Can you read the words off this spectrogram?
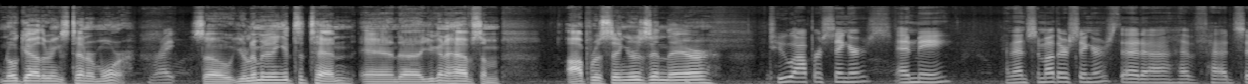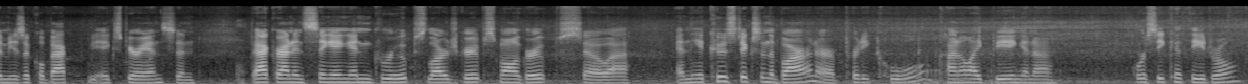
no gatherings ten or more. Right. So you're limiting it to 10, and uh, you're going to have some opera singers in there. Two opera singers and me, and then some other singers that uh, have had some musical back experience and background in singing in groups, large groups, small groups. So, uh, and the acoustics in the barn are pretty cool, kind of like being in a horsey cathedral.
